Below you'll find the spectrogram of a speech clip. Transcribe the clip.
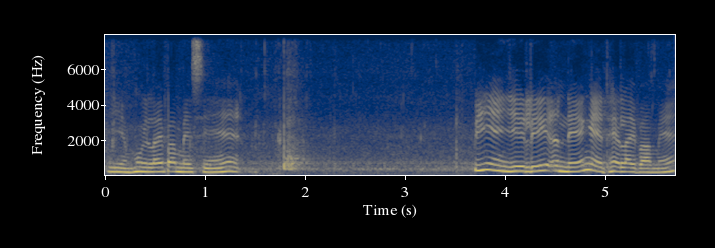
ပြီးရင်မှွေလိုက်ပါမယ်ရှင်ပြီးရင်ရေလေးအနှဲငယ်ထည့်လိုက်ပါမယ်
